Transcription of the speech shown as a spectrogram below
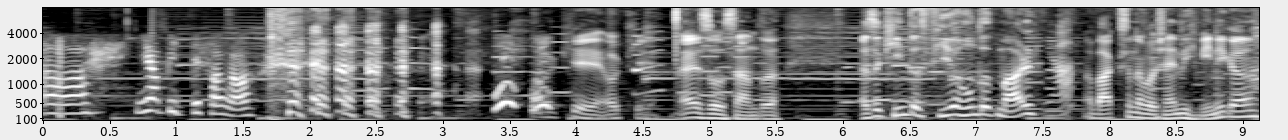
Äh, ja, bitte fang an. Okay, okay. Also, Sandra. Also Kinder 400 Mal, Ja. Erwachsene wahrscheinlich weniger.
